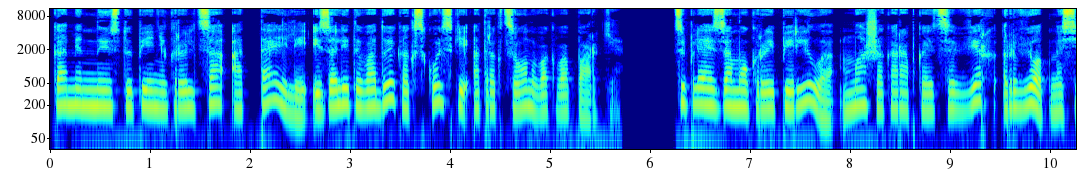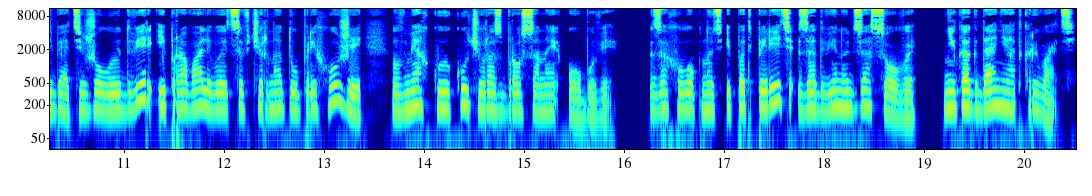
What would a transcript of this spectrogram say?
Каменные ступени крыльца оттаяли и залиты водой, как скользкий аттракцион в аквапарке. Цепляясь за мокрые перила, Маша карабкается вверх, рвет на себя тяжелую дверь и проваливается в черноту прихожей в мягкую кучу разбросанной обуви. Захлопнуть и подпереть, задвинуть засовы, никогда не открывать.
